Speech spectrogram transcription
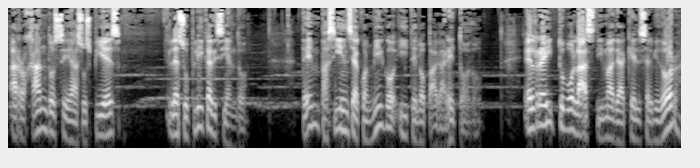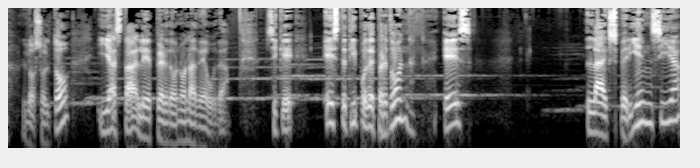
arrojándose a sus pies, le suplica diciendo, Ten paciencia conmigo y te lo pagaré todo. El rey tuvo lástima de aquel servidor, lo soltó y hasta le perdonó la deuda. Así que este tipo de perdón es la experiencia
